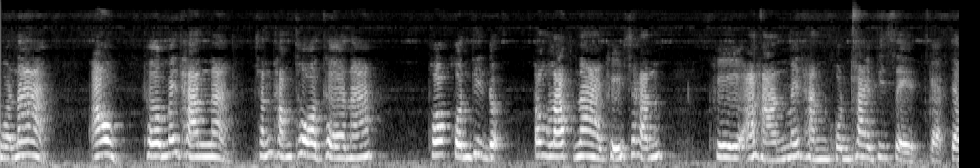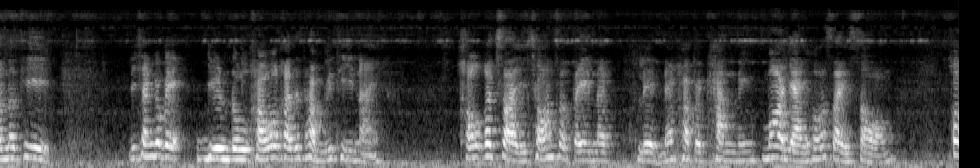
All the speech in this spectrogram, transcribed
หัวหน้า เอาเธอไม่ทันน่ะ ฉันทำโทษเธอนะ เพราะคนที่ต้องรับหน้าคือฉัน คืออาหารไม่ทันคนไข้พิเศษกับเจ้าหน้าที่ ดิฉันก็ไปยืนดูเขาว่าเขาจะทำวิธีไหน เขาก็ใส่ช้อนสเตนเลสนี่ยค่ะไปคันหนึ่งหม้อใหญ่เขาก็ใส่สองเขา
